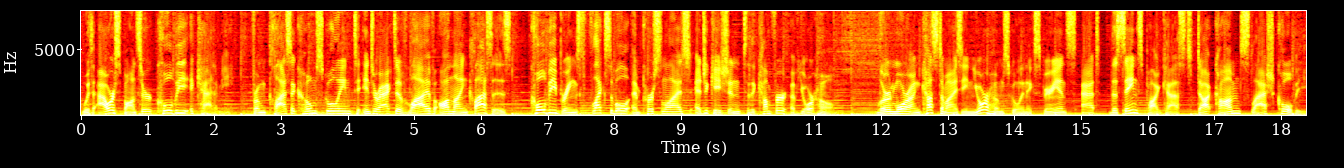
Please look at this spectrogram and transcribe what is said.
with our sponsor, Colby Academy. From classic homeschooling to interactive live online classes, Colby brings flexible and personalized education to the comfort of your home. Learn more on customizing your homeschooling experience at thesaintspodcast.com slash Colby.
